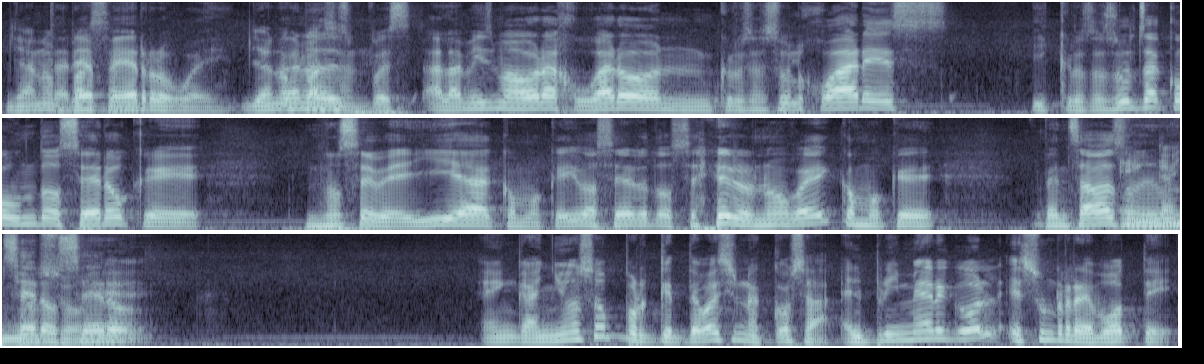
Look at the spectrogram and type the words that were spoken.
ya no pasa. perro, güey. Ya no bueno, pasan. después, a la misma hora jugaron Cruz Azul Juárez y Cruz Azul sacó un 2-0 que no se veía como que iba a ser 2-0, ¿no, güey? Como que pensabas en un Engañoso, 0-0. eh. engañoso porque te voy a decir una cosa. El primer gol es un rebote.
